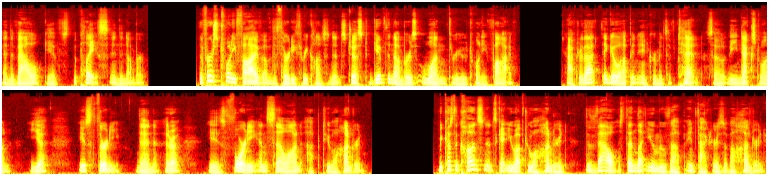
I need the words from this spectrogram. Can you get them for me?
and the vowel gives the place in the number. The first 25 of the 33 consonants just give the numbers 1 through 25. After that, they go up in increments of 10. So the next one, y, is 30, then r is 40, and so on up to 100. Because the consonants get you up to 100, the vowels then let you move up in factors of 100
